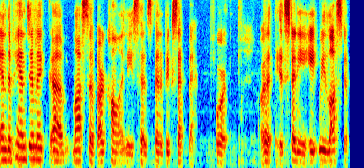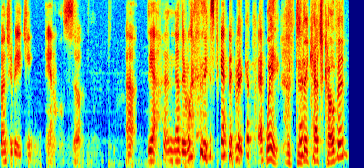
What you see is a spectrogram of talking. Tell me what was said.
And the pandemic um, loss of our colonies has been a big setback for uh, studying we lost a bunch of aging animals. So uh, yeah another one of these pandemic effects. Wait did they catch covid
